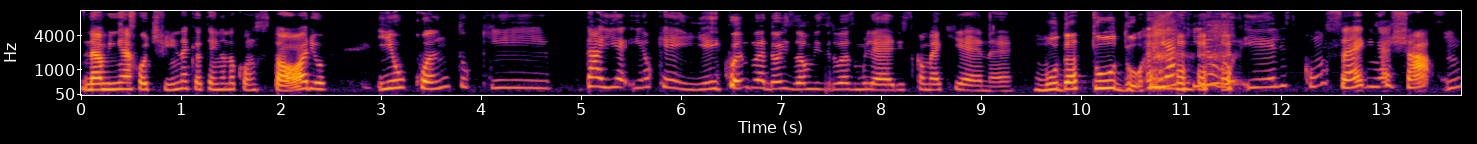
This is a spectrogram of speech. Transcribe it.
na minha rotina que eu tenho no consultório, e o quanto que Tá, e, e ok. E quando é dois homens e duas mulheres, como é que é, né? Muda tudo. E aquilo, e eles conseguem achar um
